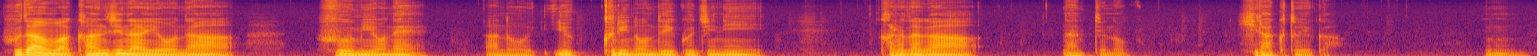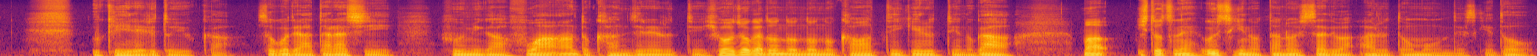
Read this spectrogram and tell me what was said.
普段は感じないような風味をねあのゆっくり飲んでいくうちに体が何て言うの開くというか、うん、受け入れるというかそこで新しい風味がふわーんと感じれるっていう表情がどんどんどんどん変わっていけるっていうのがまあ一つねウイスキーの楽しさではあると思うんですけど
